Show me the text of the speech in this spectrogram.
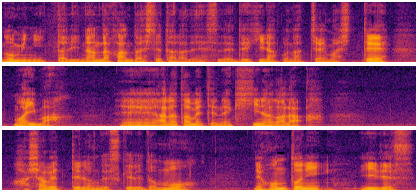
飲みに行ったりなんだかんだしてたらですねできなくなっちゃいましてまあ今、えー改めてね聞きながら喋ってるんですけれどもいや本当にいいです。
